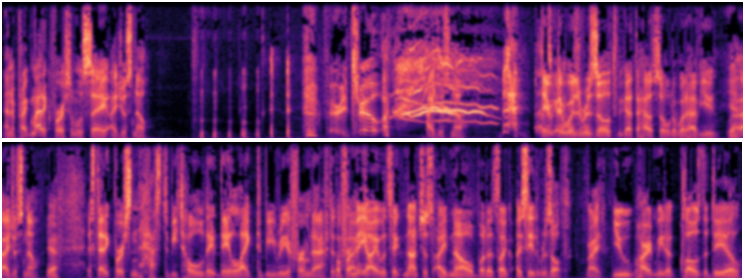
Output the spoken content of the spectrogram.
And a pragmatic person will say, I just know. Very true. I just know. There, there was a result. We got the household or what have you. Yeah. I just know. Yeah. Aesthetic person has to be told. They, they like to be reaffirmed after the But for fact. me, I would say not just I know, but it's like I see the result. Right. You hired me to close the deal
